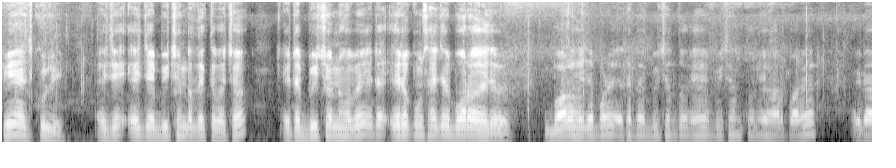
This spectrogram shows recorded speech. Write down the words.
পেঁয়াজ কুলি। এই যে এই যে বিছনটা দেখতে পাচ্ছ, এটা বিছন হবে, এটা এরকম সাইজের বড় হয়ে যাবে। বড় হয়ে যাওয়ার পরে এখানে বিছন তৈরি হয়ে, বিছন তৈরি হওয়ার পরে এটা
